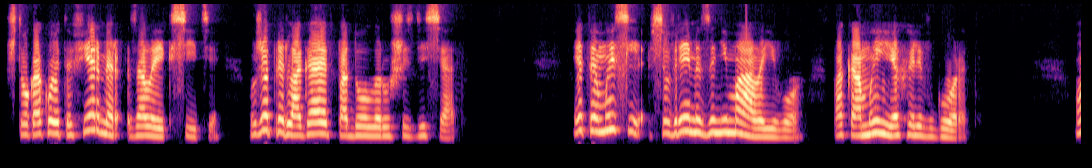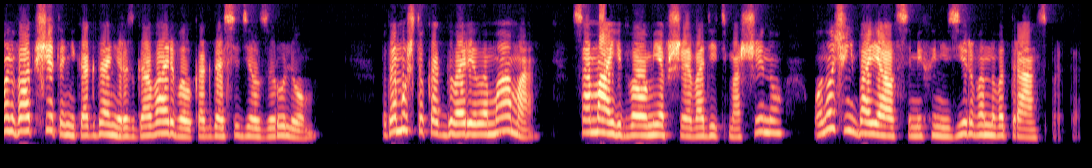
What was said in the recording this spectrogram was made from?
что какой-то фермер за Лейк-Сити уже предлагает по доллару 60. Эта мысль все время занимала его, пока мы ехали в город. Он вообще-то никогда не разговаривал, когда сидел за рулем, потому что, как говорила мама, сама едва умевшая водить машину, он очень боялся механизированного транспорта.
